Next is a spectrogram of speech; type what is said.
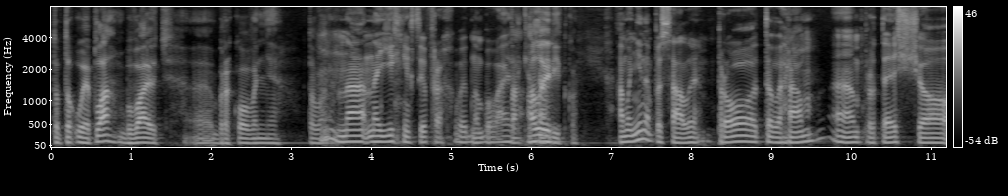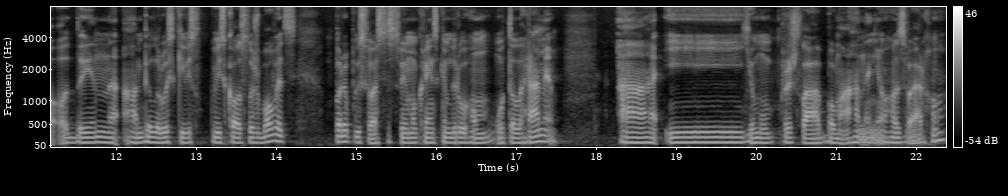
Тобто у Apple бувають е, браковані товари. На на їхніх цифрах видно буває. Так, Але так. рідко. А мені написали про Телеграм, про те, що один білоруський військовослужбовець переписувався зі своїм українським другом у Телеграмі, а, і йому прийшла бумага на нього зверху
